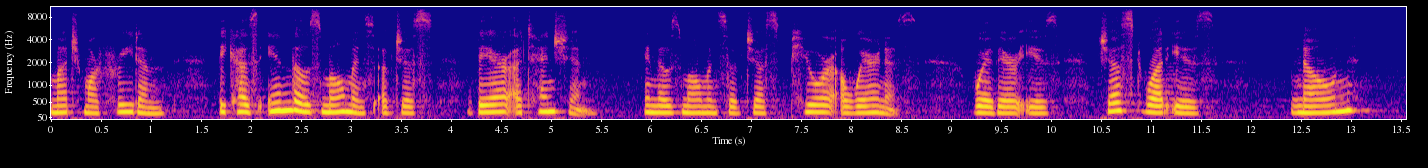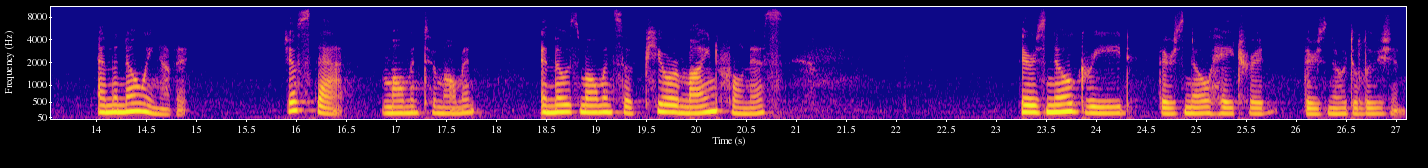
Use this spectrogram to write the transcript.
much more freedom because in those moments of just bare attention, in those moments of just pure awareness, where there is just what is known and the knowing of it, just that, moment to moment. In those moments of pure mindfulness, there's no greed, there's no hatred, there's no delusion.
